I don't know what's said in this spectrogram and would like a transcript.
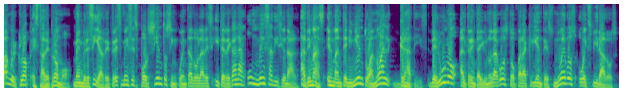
Power Club está de promo. Membresía de 3 meses por 150 dólares y te regalan un mes adicional. Además, el mantenimiento anual gratis. Del 1 al 31 de agosto para clientes nuevos o expirados.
